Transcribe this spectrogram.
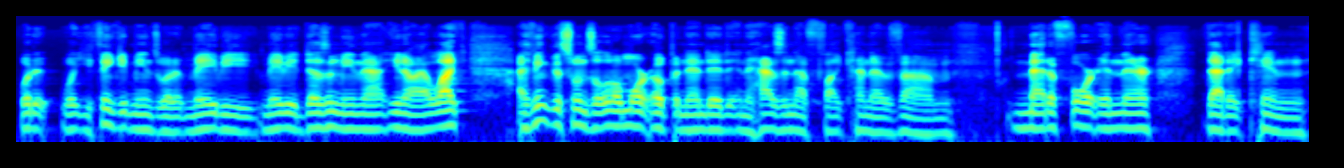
what it what you think it means what it maybe maybe it doesn't mean that. You know i like i think this one's a little more open-ended and it has enough like kind of um, metaphor in there that it can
